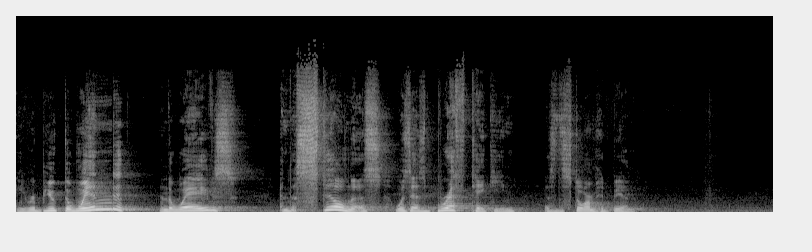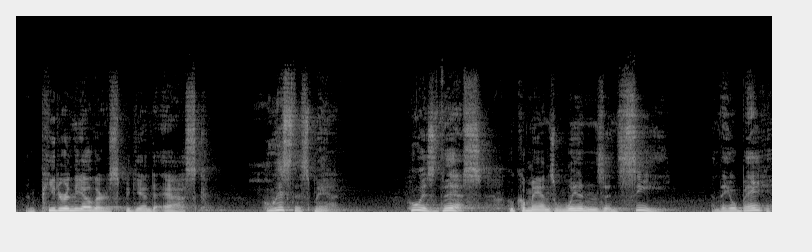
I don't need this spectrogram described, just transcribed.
and he rebuked the wind and the waves, and the stillness was as breathtaking as the storm had been. And Peter and the others began to ask, Who is this man? Who is this who commands winds and sea, and they obey him?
